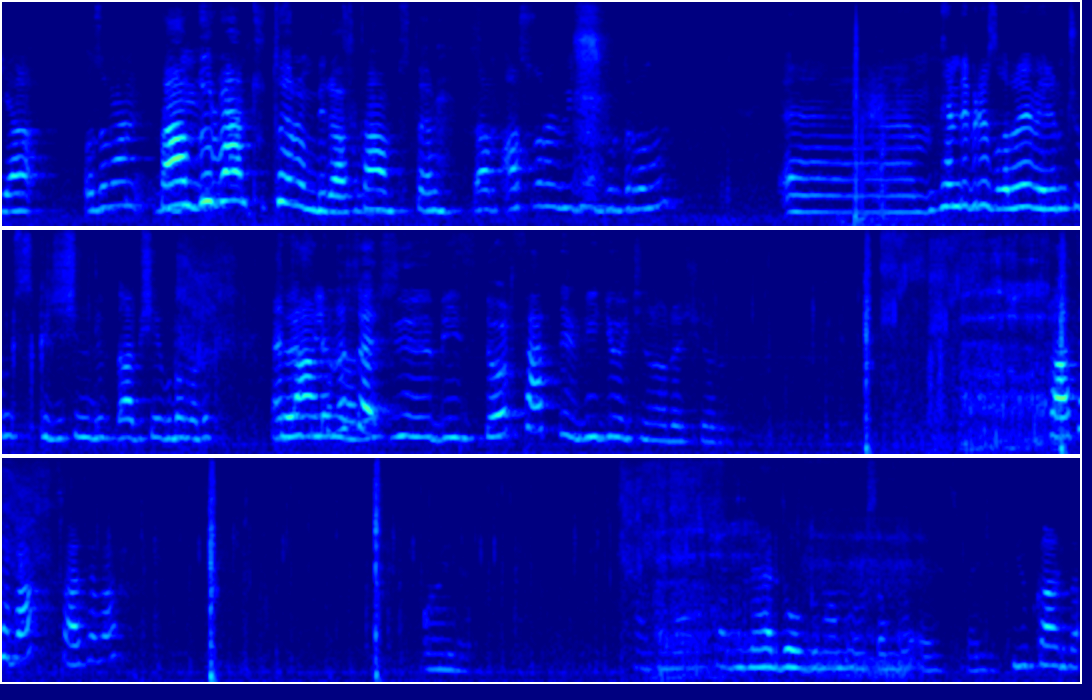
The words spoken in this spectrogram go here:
Ya o zaman Tamam videoyu- dur ben tutarım biraz. Tamam tutarım. Tamam az sonra videoyu durduralım. Ee, hem de biraz ara verelim çünkü sıkıcı şimdilik daha bir şey bulamadık. Evet Köy falan arkadaşlar ararız. e, biz 4 saattir video için uğraşıyoruz. Saate bak, saate bak. Aynen. Nerede olduğunu anlamasam da evet bence. Yukarıda.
